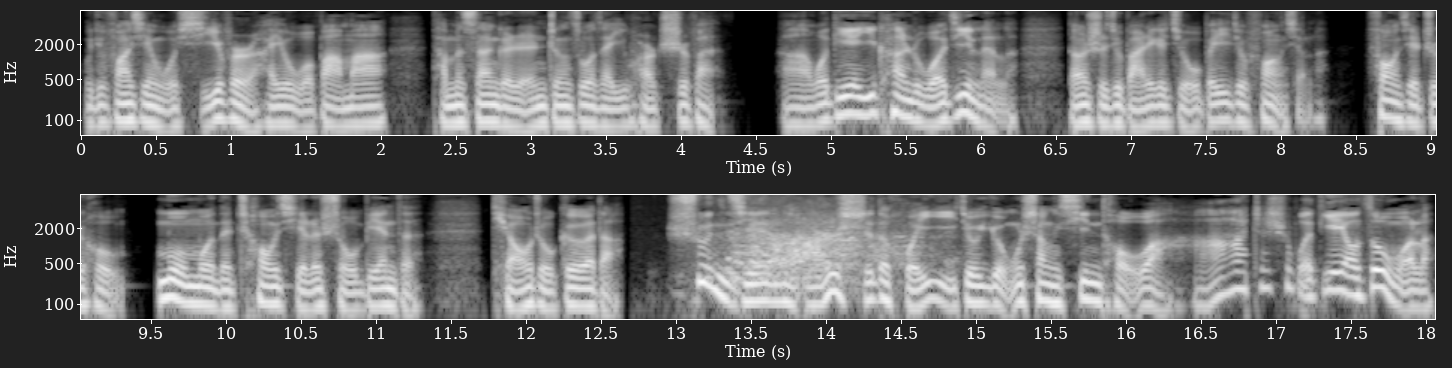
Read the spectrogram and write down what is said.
我就发现我媳妇儿还有我爸妈，他们三个人正坐在一块吃饭。啊，我爹一看着我进来了，当时就把这个酒杯就放下了，放下之后，默默地抄起了手边的笤帚疙瘩，瞬间那儿时的回忆就涌上心头啊啊！这是我爹要揍我了。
